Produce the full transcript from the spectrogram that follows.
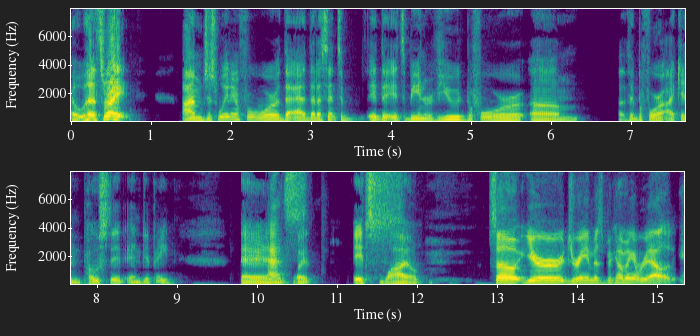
Oh, that's right. I'm just waiting for the ad that I sent to it. It's being reviewed before um I think before I can post it and get paid. And That's- but it's wild. So your dream is becoming a reality.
